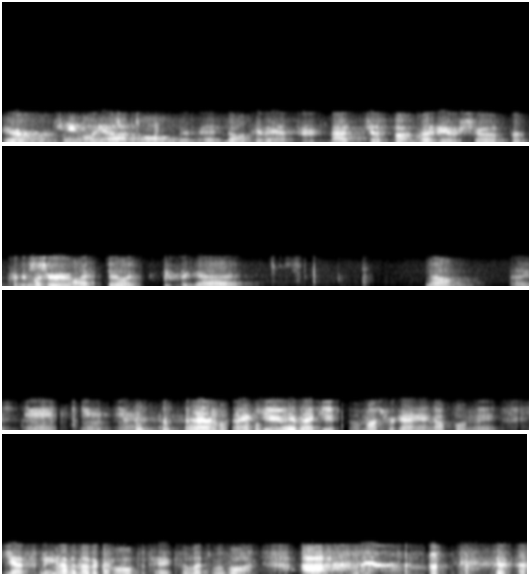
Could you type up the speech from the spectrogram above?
You're routinely on hold and, and don't get answered, not just on radio shows, but pretty much Sure. in life too. Like pizza guy. No. Nice. Mm, mm, mm. Yeah, thank you, Maybe. thank you so much for ganging up on me. Yes, we have another call to take, so let's move on. Uh,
